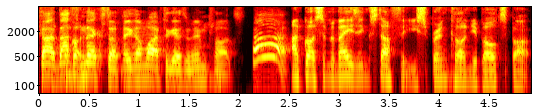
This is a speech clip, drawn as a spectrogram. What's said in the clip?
That, that's got- next, I think. I might have to get some implants. Ah! I've got some amazing stuff that you sprinkle on your bald spot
